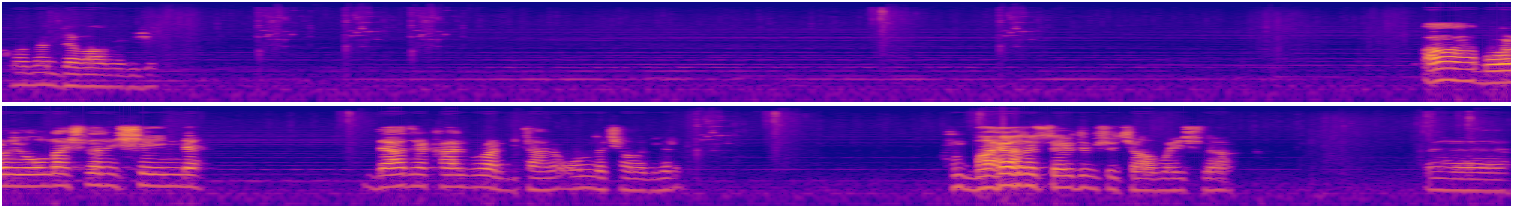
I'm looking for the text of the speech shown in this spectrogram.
Ama ben devam edeceğim. Aa bu arada yoldaşların şeyinde Dadra kalbi var bir tane onu da çalabilirim. Bayağı da sevdim şu çalma işini ha. Ee,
